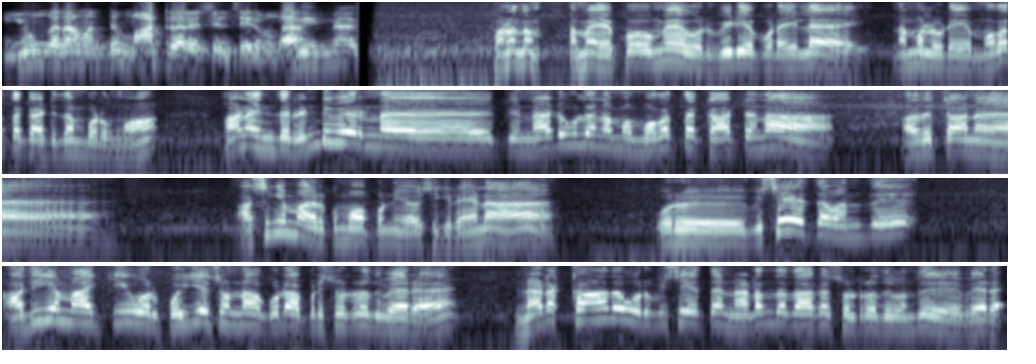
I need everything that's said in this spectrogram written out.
இவங்க தான் வந்து மாற்று அரசியல் என்ன வணக்கம். நம்ம எப்போவுமே ஒரு வீடியோ போடையில் நம்மளுடைய முகத்தை காட்டி தான் போடுவோம். ஆனால் இந்த ரெண்டு பேர் நடுவில் நம்ம முகத்தை காட்டினா அதுக்கான அசிங்கமாக இருக்குமோ அப்படின்னு யோசிக்கிறேன். ஏன்னா ஒரு விஷயத்தை வந்து அதிகமாக்கி ஒரு பொய்யை சொன்னால் கூட அப்படி சொல்கிறது வேற. நடக்காத ஒரு விஷயத்தை நடந்ததாக சொல்கிறது வந்து வேற.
